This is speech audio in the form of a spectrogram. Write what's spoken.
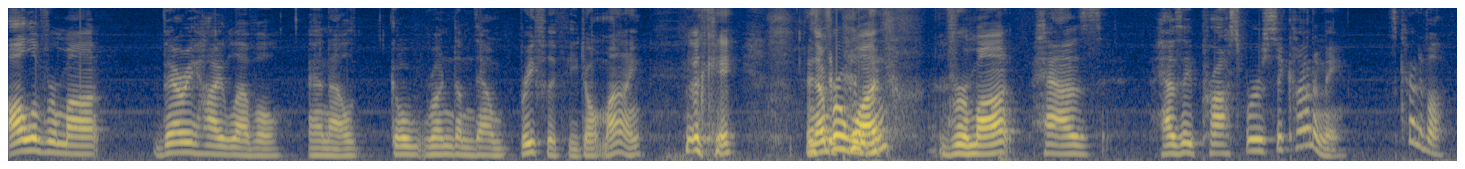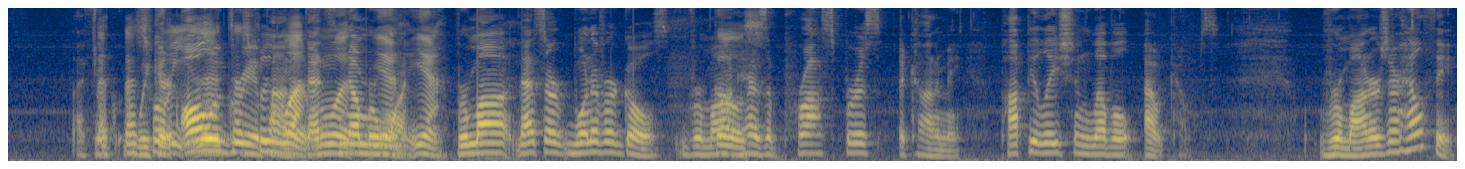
all of Vermont, very high level, and I'll go run them down briefly if you don't mind. Okay. Number one, Vermont has has a prosperous economy. It's kind of a, I think That- we can all that- agree that's upon want. That's want, number yeah, one. yeah. Vermont, that's our one of our goals. Vermont Goals. has a prosperous economy, population level outcomes. Vermonters are healthy.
